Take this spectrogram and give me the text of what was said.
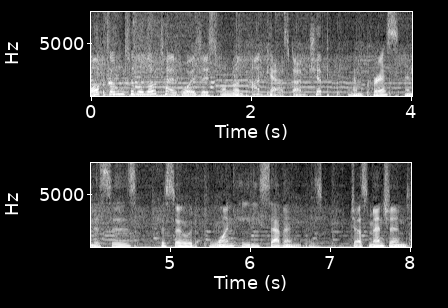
Welcome to the Low Tide Boys, a swim run podcast. I'm Chip. And I'm Chris, and this is episode 187. As just mentioned,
